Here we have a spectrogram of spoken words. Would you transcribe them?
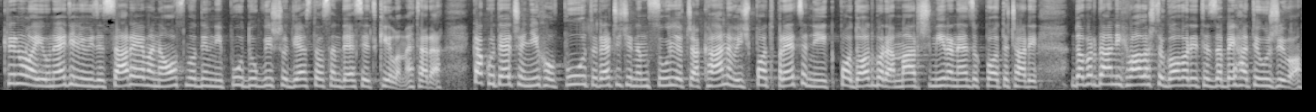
krenula je u nedjelju iza Sarajeva na osmodnevni put dug više od 280 km. Kako teče njihov put, reći će nam Suljo Čakanović, podpredsednik pod odbora Marš Mira Nezuk Potočari Stari. Dobar dan i hvala što govorite za BHT uživo.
